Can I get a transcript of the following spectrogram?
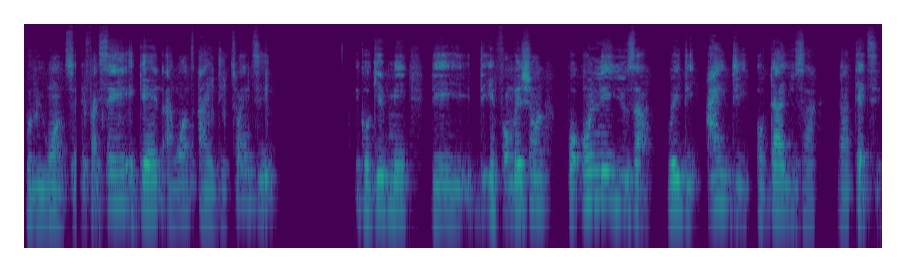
what we want. So if I say again, I want ID 20, it will give me the the information for only user with the id of that user now 30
